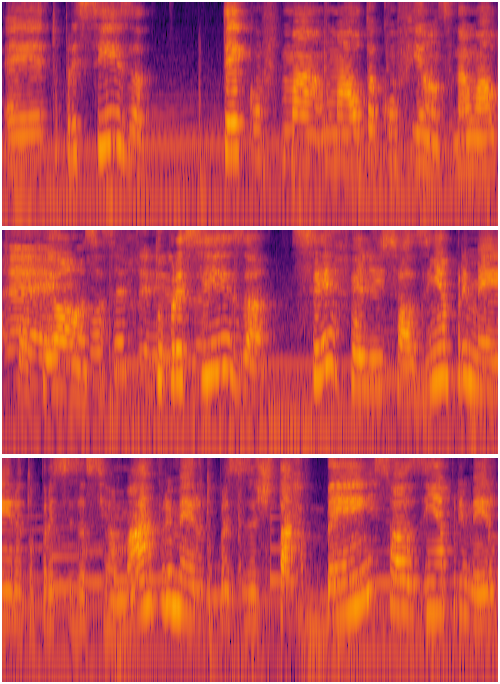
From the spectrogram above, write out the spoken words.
é, tu precisa ter uma, uma alta confiança, né? Uma É, autoconfiança. com certeza. Tu precisa ser feliz sozinha primeiro, tu precisa se amar primeiro, tu precisa estar bem sozinha primeiro,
